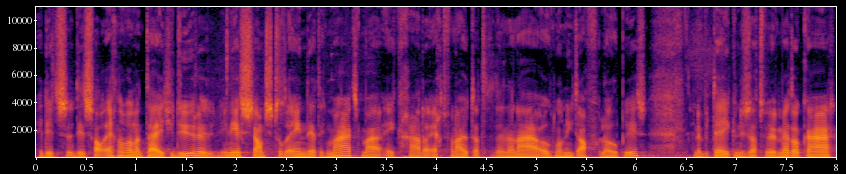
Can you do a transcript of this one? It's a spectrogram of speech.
Dit, dit zal echt nog wel een tijdje duren. In eerste instantie tot 31 maart. Maar ik ga er echt vanuit dat het daarna ook nog niet afgelopen is. En dat betekent dus dat we met elkaar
